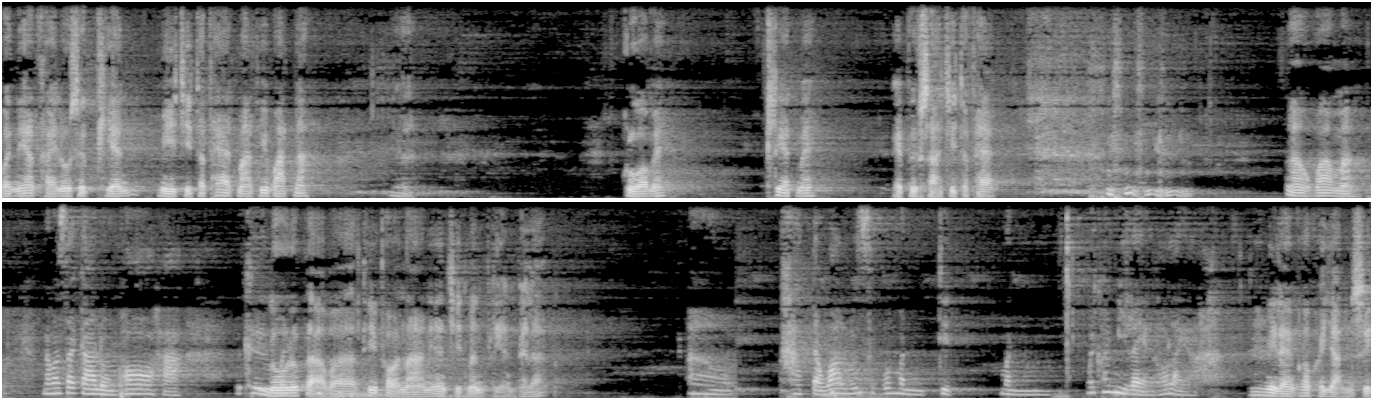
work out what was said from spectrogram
วันนี้ใครรู้สึกเพี้ยน มีจิตแพทย์มาที่วัดนะ กลัวไหม เครียดไหมไปปรึกษาจิตแพทย์ อ้าวว่ามานมัสการหลวงพ่อค่ะ คือรู้หรือเปล่าว่าที่ภาวนาเนี้ยจิตมันเปลี่ยนไปแล้วอ่าค่ะแต่ว่ารู้สึกว่ามันจิตมันไม่ค่อยมีแรงเท่าไหร่อะค่ะไม่มีแรงก็ขยันสิ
